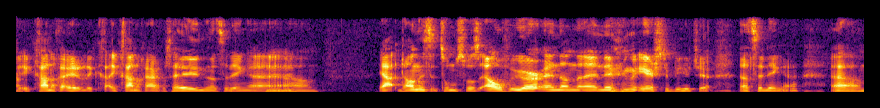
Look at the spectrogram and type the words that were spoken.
ik, ik, ga nog, ik, ga, ik ga nog ergens heen, dat soort dingen. Mhm. Ehm, ja, dan is het soms wel eens 11 uur en dan eh, neem ik mijn eerste biertje. Dat soort dingen. Ehm,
